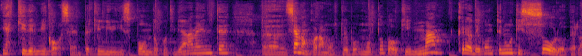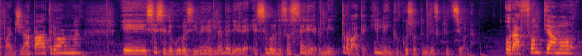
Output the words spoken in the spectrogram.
e a chiedermi cose perché lì vi rispondo quotidianamente. Eh, siamo ancora molto, molto pochi, ma creo dei contenuti solo per la pagina Patreon e se siete curiosi di venirli a vedere e se volete sostenermi trovate il link qui sotto in descrizione. Ora affrontiamo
